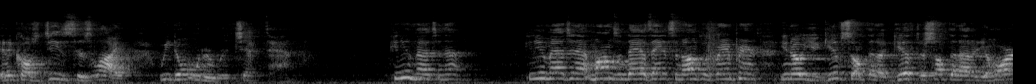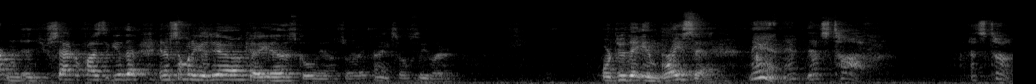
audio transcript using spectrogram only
and it cost Jesus his life, we don't want to reject that. Can you imagine that? Can you imagine that? Moms and dads, aunts and uncles, grandparents, you know, you give something, a gift or something out of your heart and, and you sacrifice to give that. And if somebody goes, yeah, okay, yeah, that's cool. Yeah, that's all right. Thanks. I'll see you later. Or do they embrace that? Man, that, that's tough. That's tough.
